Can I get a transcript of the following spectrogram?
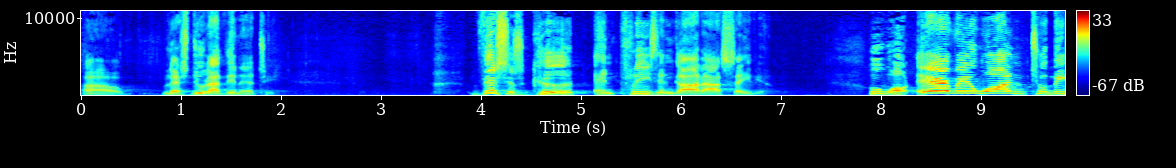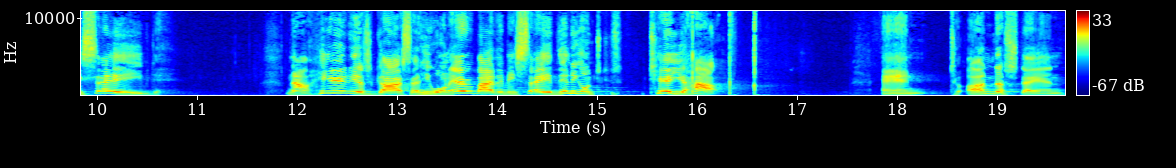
Uh, Let's do that NLT. This is good and pleasing God our Savior, who want everyone to be saved. Now, here it is, God said he want everybody to be saved. Then he's going to tell you how. And to understand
